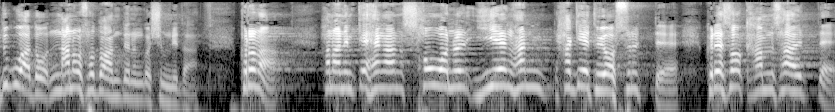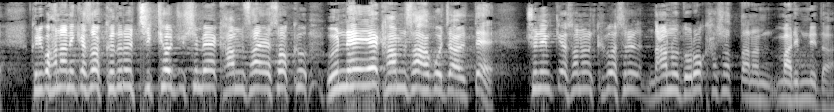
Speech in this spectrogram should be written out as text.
누구와도 나눠서도 안 되는 것입니다. 그러나 하나님께 행한 서원을 이행하게 되었을 때, 그래서 감사할 때, 그리고 하나님께서 그들을 지켜주심에 감사해서 그 은혜에 감사하고자 할 때, 주님께서는 그것을 나누도록 하셨다는 말입니다.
